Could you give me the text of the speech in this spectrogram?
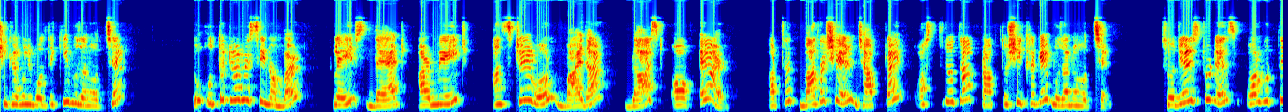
শিখাগুলি বলতে কি বোঝানো হচ্ছে? তো উত্তরটি হবে সি নম্বর plains that are made unstable by the blast of air অর্থাৎ বাতাসের ঝাপটায় অস্থিরতা প্রাপ্ত শিক্ষাকে বোঝানো হচ্ছে। সো ডিয়ার স্টুডেন্টস পরবর্তী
